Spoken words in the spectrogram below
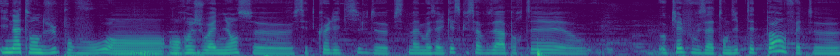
inattendu pour vous en, en rejoignant ce- cette collective de Petite Mademoiselle? Qu'est-ce que ça vous a apporté euh, auquel vous vous attendiez peut-être pas en fait euh,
